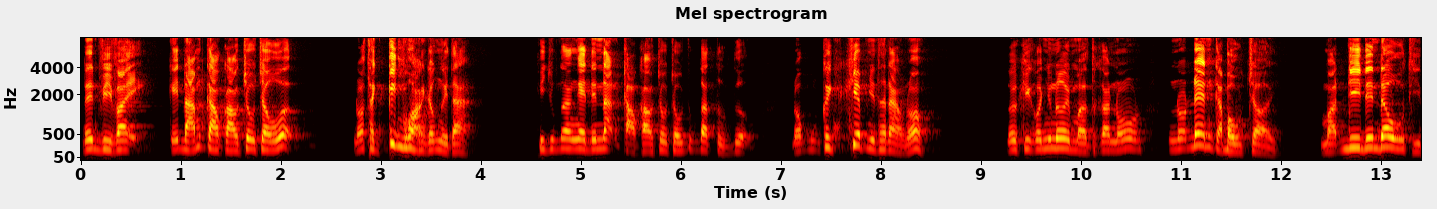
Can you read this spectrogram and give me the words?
Nên vì vậy cái đám cào cào châu chấu ấy, nó thành kinh hoàng cho người ta. Khi chúng ta nghe đến nạn cào cào châu chấu, chúng ta tưởng tượng nó cũng kinh khiếp như thế nào, đúng không? Đôi khi có những nơi mà thực ra nó nó đen cả bầu trời, mà đi đến đâu thì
